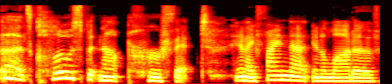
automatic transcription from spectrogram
uh, it's close but not perfect. And I find that in a lot of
